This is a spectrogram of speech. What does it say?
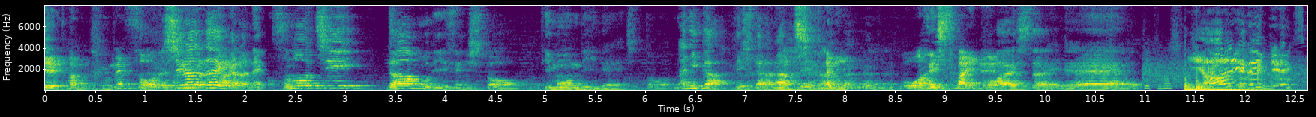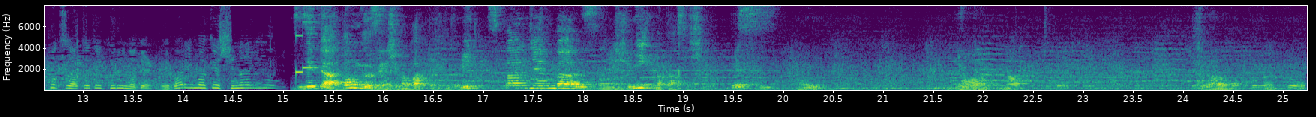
えたんでしょうね。そう知らないからね。そのうちダーモディ選手とティモンディでちょっと何かできたらなっていう確かに。お会いしたいおね会いしたいね。できましたやり抜いて。コツコツ当ててくるので粘り負けしないように。続いてはトングー選手がバットを拾いスパンジェンバーグ選手に渡すシーンです、よはいなっ僕が今日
